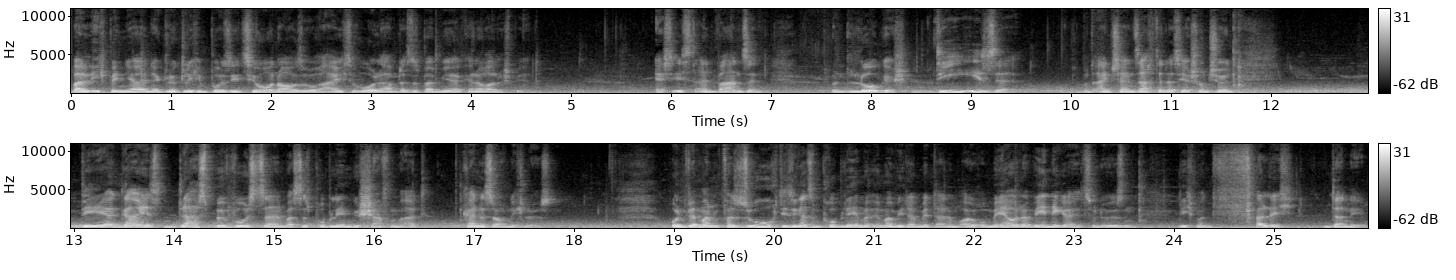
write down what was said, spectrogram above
weil ich bin ja in der glücklichen Position, auch so reich, so wohlhabend, dass es bei mir keine Rolle spielt. Es ist ein Wahnsinn. Und logisch, diese, und Einstein sagte das ja schon schön, der Geist, das Bewusstsein, was das Problem geschaffen hat, kann es auch nicht lösen. Und wenn man versucht, diese ganzen Probleme immer wieder mit einem Euro mehr oder weniger zu lösen, liegt man völlig daneben.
